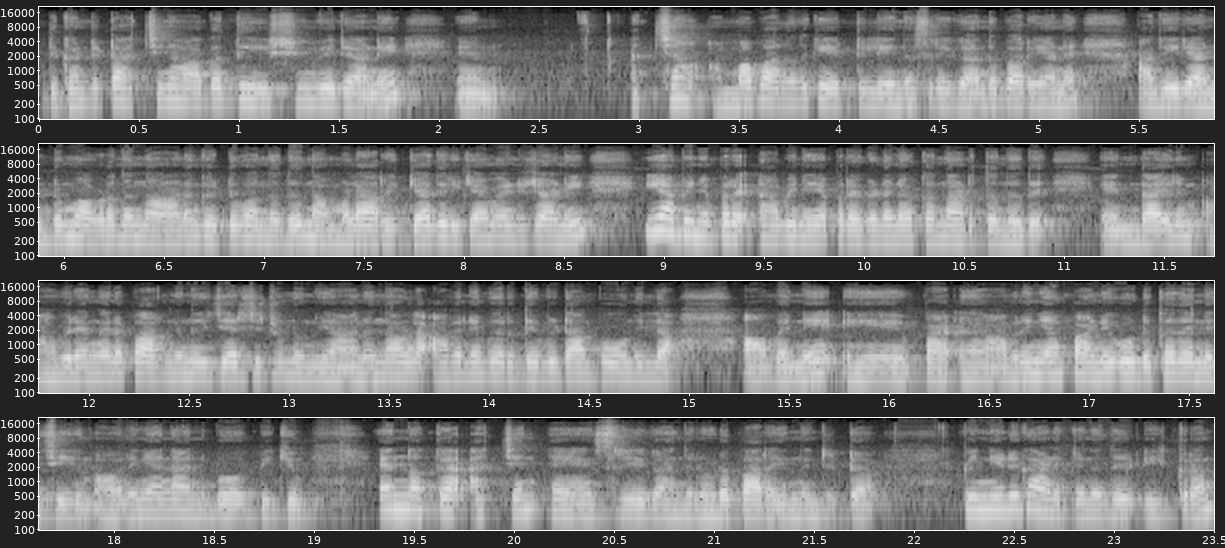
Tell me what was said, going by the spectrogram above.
ഇത് കണ്ടിട്ട് അച്ഛനാകെ ദേഷ്യം വരികയാണ്. അച്ഛ അമ്മ പറഞ്ഞത് കേട്ടില്ലേ എന്ന് ശ്രീകാന്ത് പറയാണ്. അത് രണ്ടും അവിടെ നിന്ന് നാണം കെട്ട് വന്നത് നമ്മളെ അറിയിക്കാതിരിക്കാൻ വേണ്ടിയിട്ടാണ് ഈ അഭിനയ അഭിനയ പ്രകടനമൊക്കെ നടത്തുന്നത്. എന്തായാലും അവരങ്ങനെ പറഞ്ഞെന്ന് വിചാരിച്ചിട്ടുണ്ട്? ഞാനൊന്നും അവളെ അവനെ വെറുതെ വിടാൻ പോകുന്നില്ല. അവനെ അവന് ഞാൻ പണി കൊടുക്കുക തന്നെ ചെയ്യും. അവനെ ഞാൻ അനുഭവിപ്പിക്കും എന്നൊക്കെ അച്ഛൻ ശ്രീകാന്തിനോട് പറയുന്നുണ്ട് കേട്ടോ പിന്നീട് കാണിക്കുന്നത് വിക്രം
